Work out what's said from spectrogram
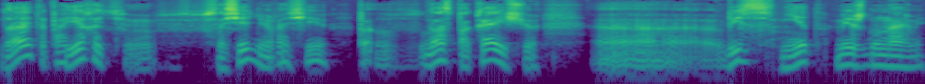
да, это поехать в соседнюю Россию. У нас пока еще виз нет между нами.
